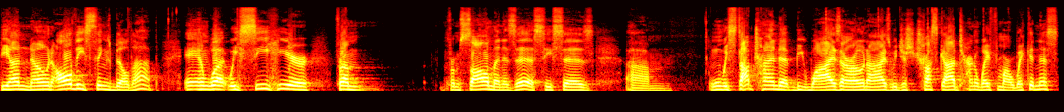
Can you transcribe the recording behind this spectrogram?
the unknown, all these things build up. And what we see here from, from Solomon is this he says, um, when we stop trying to be wise in our own eyes, we just trust God, turn away from our wickedness,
